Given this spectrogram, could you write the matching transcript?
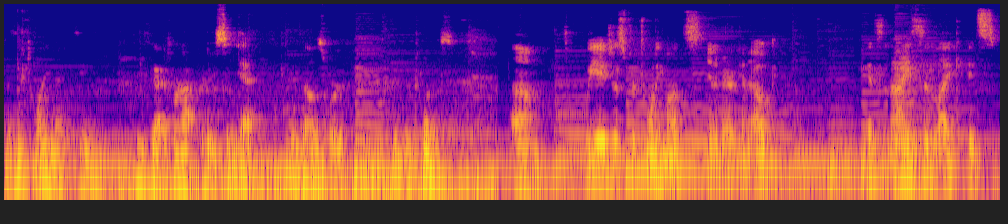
because in 2019 these guys were not producing yet and those were in their 20s. Um, we aged this for 20 months in American oak. It's nice and like it's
